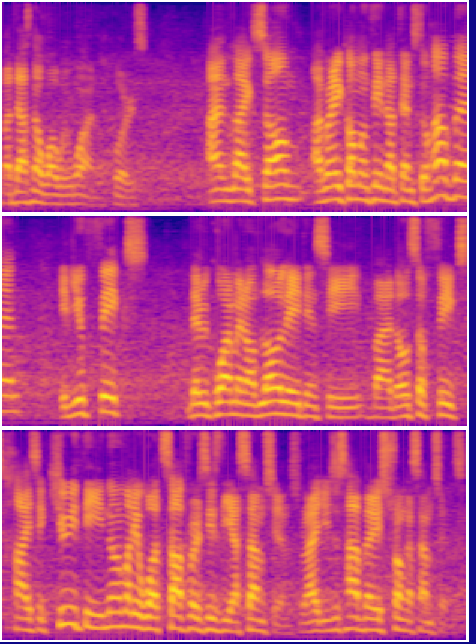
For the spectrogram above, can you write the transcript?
But that's not what we want, of course. And like some, a very common thing that tends to happen, if you fix the requirement of low latency, but also fix high security, normally what suffers is the assumptions, right? You just have very strong assumptions.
